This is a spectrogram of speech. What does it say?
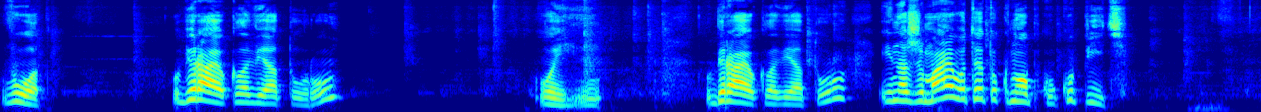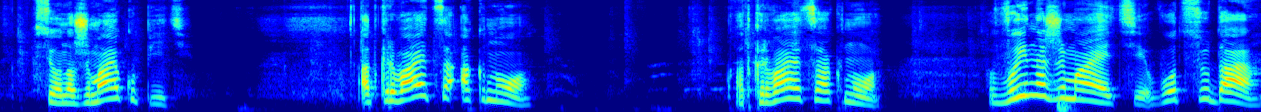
Вот. Убираю клавиатуру. Ой, убираю клавиатуру и нажимаю вот эту кнопку «Купить». Все, нажимаю «Купить». Открывается окно. Открывается окно. Вы нажимаете вот сюда.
